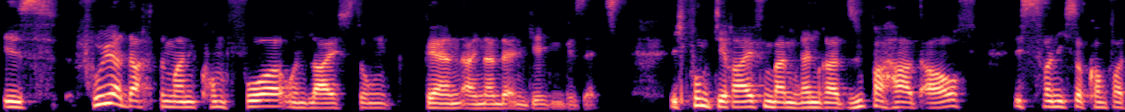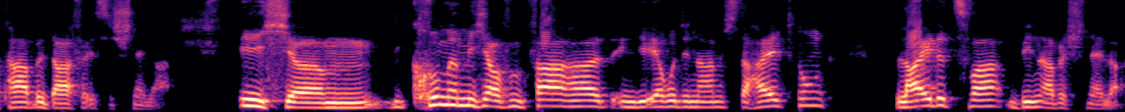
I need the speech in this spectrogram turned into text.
ist, früher dachte man, Komfort und Leistung wären einander entgegengesetzt. Ich pumpe die Reifen beim Rennrad super hart auf, ist zwar nicht so komfortabel, dafür ist es schneller. Ich ähm, krümme mich auf dem Fahrrad in die aerodynamischste Haltung, leide zwar, bin aber schneller.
